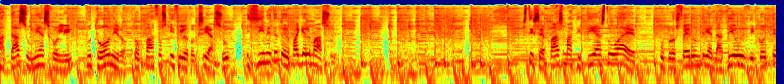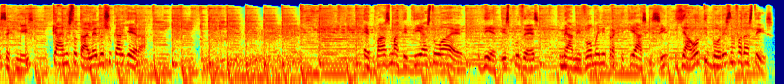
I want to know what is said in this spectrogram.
Φαντάσου μια σχολή που το όνειρο, το πάθος και η φιλοδοξία σου γίνεται το επάγγελμά σου. Στις ΕΠΑΣ μαθητείας του ΟΑΕΔ, που προσφέρουν 32 ειδικότητες εχμής, κάνεις το ταλέντο σου καριέρα. ΕΠΑΣ μαθητείας του ΟΑΕΔ, διετής σπουδές με αμοιβόμενη πρακτική άσκηση για ό,τι μπορείς να φανταστείς.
